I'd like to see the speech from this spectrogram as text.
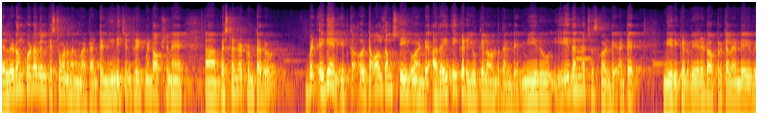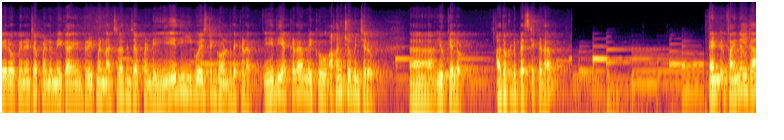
వెళ్ళడం కూడా వీళ్ళకి ఇష్టం ఉండదు అనమాట అంటే నేను ఇచ్చిన ట్రీట్మెంట్ ఆప్షనే బెస్ట్ అన్నట్టు ఉంటారు. But again it it all comes to ego అండి. అదైతే ఇక్కడ యూకేలో ఉంటుందండి మీరు ఏదన్నా చూసుకోండి. అంటే మీరు ఇక్కడ వేరే డాక్టర్కి వెళ్ళండి వేరే ఒపీనియన్ చెప్పండి మీకు ఆయన ట్రీట్మెంట్ నచ్చలేదని చెప్పండి. ఏది ఈగోయిస్టిక్గా ఉంటుంది ఇక్కడ. ఏది ఎక్కడ మీకు అహం చూపించరు యూకేలో అదొకటి బెస్ట్ ఇక్కడ. అండ్ ఫైనల్గా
